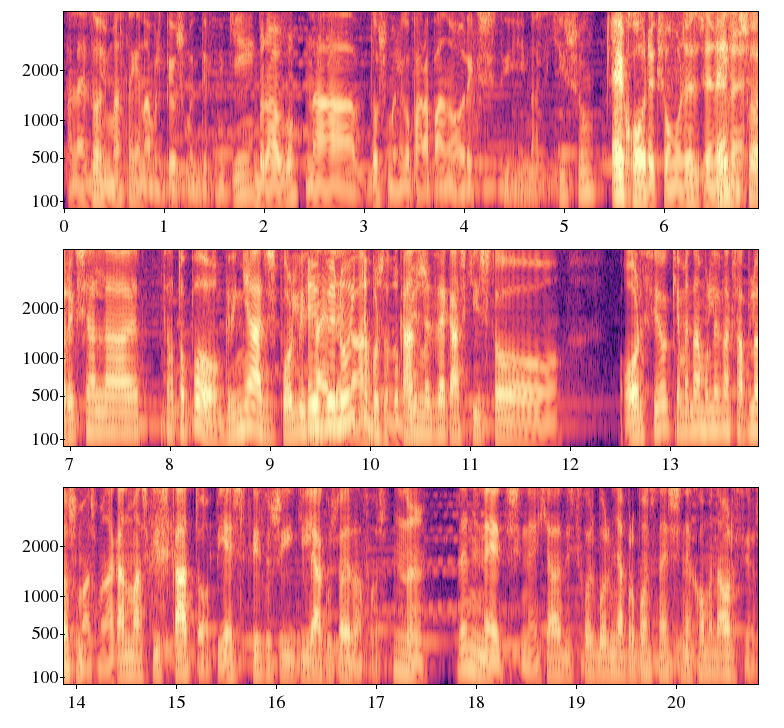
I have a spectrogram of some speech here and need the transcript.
Αλλά εδώ είμαστε για να βελτιώσουμε την τεχνική. Μπράβο. Να δώσουμε λίγο παραπάνω όρεξη στη γυμναστική σου. Έχω όρεξη όμως, έτσι δεν είναι; Έχεις όρεξη, αλλά ε, θα το πω. Γκρινιάζεις πολύ, θα Ε, έλεγα. εννοείται πως θα το πεις. Κάνουμε 10 ασκήσει στο όρθιο και μετά μου λες να ξαπλώσουμε, ας πούμε, να κάνουμε ασκήσεις κάτω. Πιέσεις στήθους ή κοιλιακούς στο έδαφος. Ναι. Δεν είναι έτσι συνέχεια. Δυστυχώς μπορεί μια προπόνηση να είσαι συνεχόμενα όρθιος.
